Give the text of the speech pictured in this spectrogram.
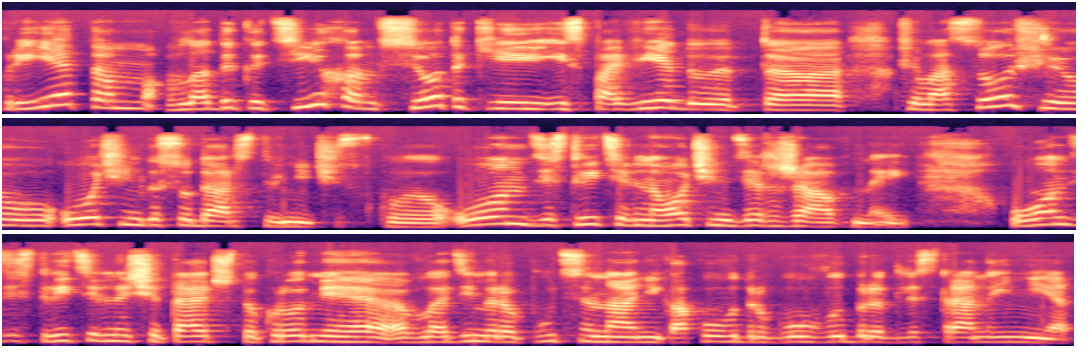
при этом владыка Тихон все-таки исповедует э, философию очень государственническую. Он действительно очень державный. Он действительно считает, что кроме Владимира Путина никакого другого выбора для страны нет.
